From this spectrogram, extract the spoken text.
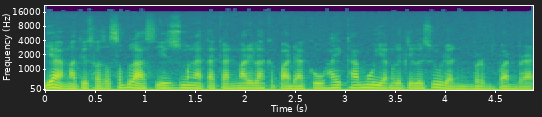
Ya, Matius pasal 11, Yesus mengatakan, Marilah kepadaku, hai kamu yang letih lesu dan berbeban berat.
